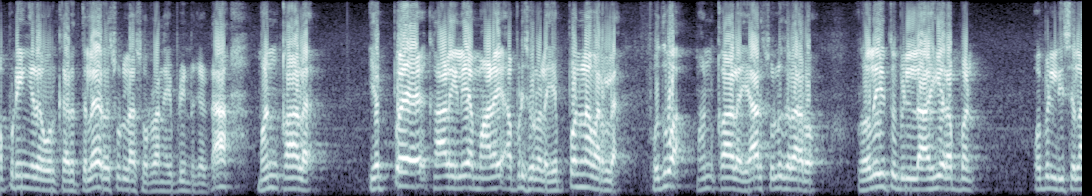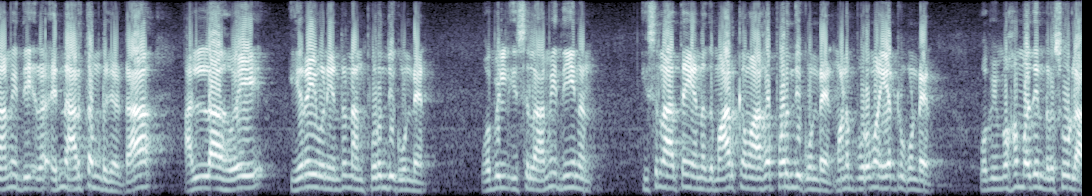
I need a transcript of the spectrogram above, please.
அப்படிங்கிற ஒரு கருத்தில் ரசுல்லா சொல்கிறாங்க எப்படின்னு கேட்டால் மண் கால எப்போ காலையிலேயே மாலை? அப்படி சொல்லலை. எப்போல்லாம் வரல? பொதுவாக மண் கால யார் சொல்லுகிறாரோ? ரலீத்து பில்லாஹி ரப்பன். ஒபில் இஸ்லாமி தி என்ன அர்த்தம்னு கேட்டால் அல்லாஹுவை இறைவன் என்று நான் பொருந்தி கொண்டேன். ஒபில் இஸ்லாமி தீனன். இஸ்லாத்தை எனது மார்க்கமாக பொருந்தி கொண்டேன். மனப்பூர்வமாக ஏற்றுக்கொண்டேன். ஒபி முகமதின் ரசூலா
